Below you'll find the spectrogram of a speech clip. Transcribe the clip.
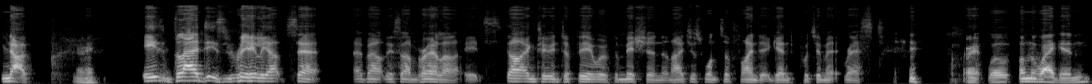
No, is Vlad is really upset about this umbrella. It's starting to interfere with the mission, and I just want to find it again to put him at rest. All right. Well, on the wagon,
